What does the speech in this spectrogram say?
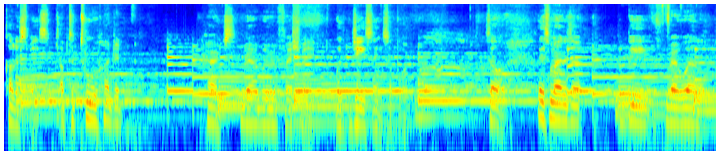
color space up to 200 hertz variable refresh rate with G-Sync support. So this monitor will be very well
